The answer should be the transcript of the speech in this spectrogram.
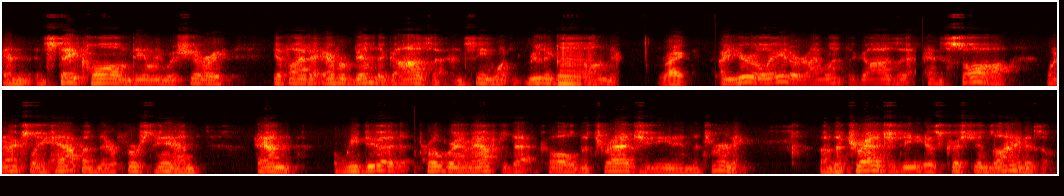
and, and stay calm dealing with Sherry if I'd ever been to Gaza and seen what really goes mm, on there. Right. A year later, I went to Gaza and saw what actually happened there firsthand. And we did a program after that called The Tragedy and the Turning. Uh, the tragedy is Christian Zionism.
